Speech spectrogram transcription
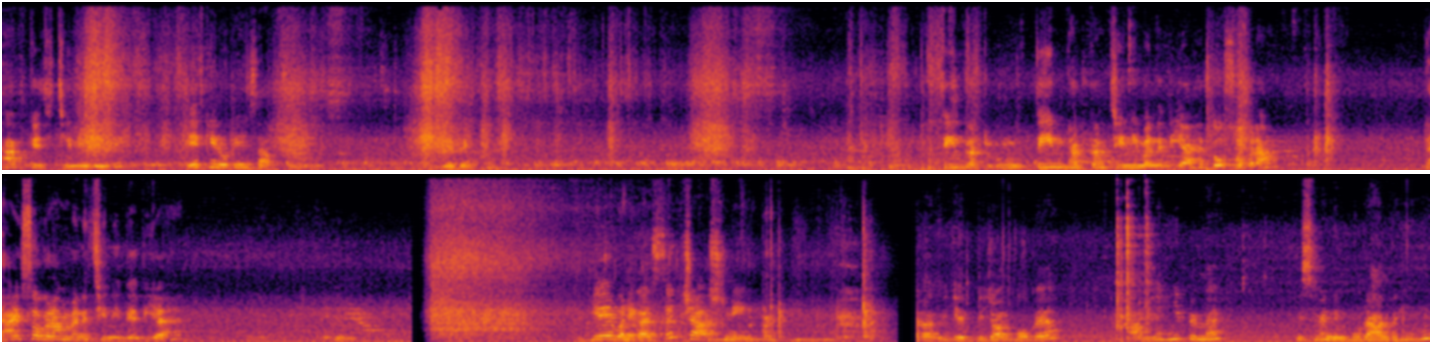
हाफ़ के जी चीनी देंगे। एक किलो के हिसाब से। ये तीन कट, तीन ढक्कन चीनी मैंने दिया है 200 ग्राम। 250 ग्राम मैंने चीनी दे दिया है। ये बनेगा इससे चाशनी। ये डिजॉल्व हो गया। अब यहीं पे मैं इसमें नींबू डाल रही हूँ।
